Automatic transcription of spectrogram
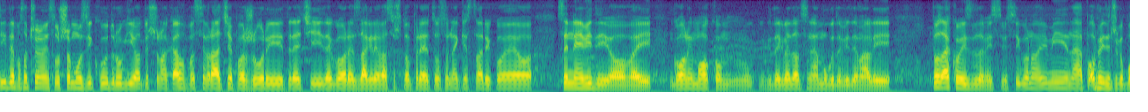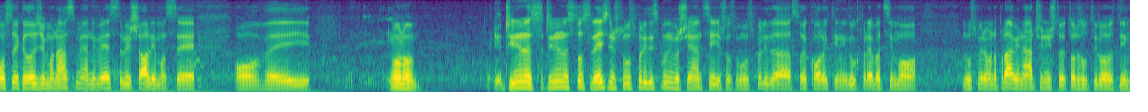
ide posle čenovim sluša muziku, drugi je otišao na kafu pa se vraća pa žuri, treći ide gore, zagreva se što pre. To su neke stvari koje se ne vidi ovaj, golim okom, gde gledalci ne mogu da vide, ali to tako izgleda, mislim, sigurno i mi na pobedničko postoje kad dođemo nasmejani, veseli, šalimo se, ovaj, ono, čini nas, čini nas to srećno što smo uspeli da ispunimo još jedan cilj, što smo uspeli da svoj kolektivni duh prebacimo, da usmerimo na pravi način i što je to rezultiralo tim,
